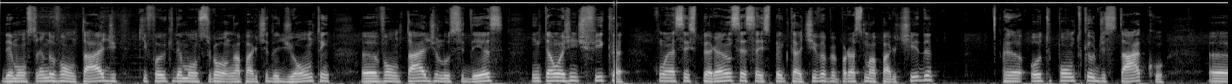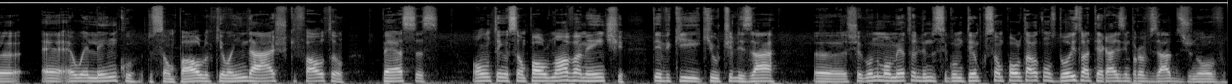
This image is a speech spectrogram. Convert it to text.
demonstrando vontade, que foi o que demonstrou na partida de ontem, uh, vontade, lucidez. Então a gente fica com essa esperança, essa expectativa para a próxima partida. Uh, outro ponto que eu destaco uh, é, é, o elenco do São Paulo, que eu ainda acho que faltam peças. Ontem o São Paulo novamente teve que, que utilizar. chegou no momento ali no segundo tempo que o São Paulo estava com os dois laterais improvisados de novo.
